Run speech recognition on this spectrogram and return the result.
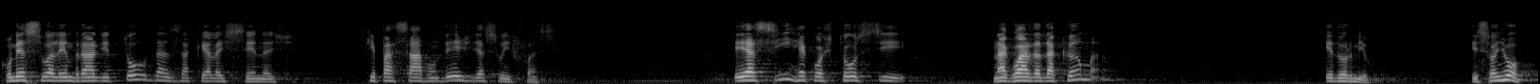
Começou a lembrar de todas aquelas cenas que passavam desde a sua infância. E assim recostou-se na guarda da cama e dormiu. E sonhou.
